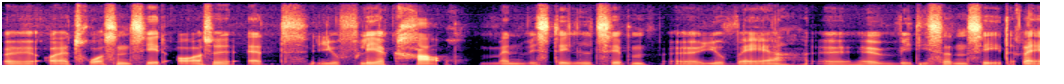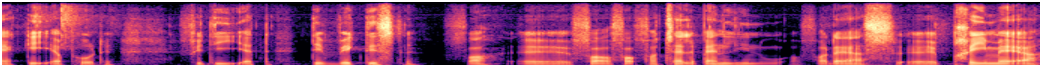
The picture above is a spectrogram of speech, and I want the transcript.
Øh, og jeg tror sådan set også, at jo flere krav man vil stille til dem, øh, jo værre øh, vil de sådan set reagere på det. Fordi at det vigtigste for, øh, for, for, for Taliban lige nu, og for deres øh, primære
